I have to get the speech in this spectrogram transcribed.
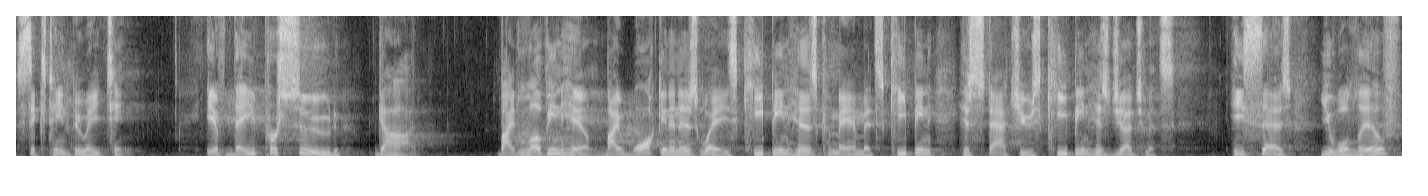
16 through 18. If they pursued God by loving Him, by walking in His ways, keeping His commandments, keeping His statutes, keeping His judgments, He says, You will live,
